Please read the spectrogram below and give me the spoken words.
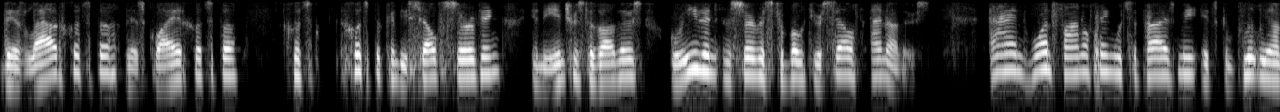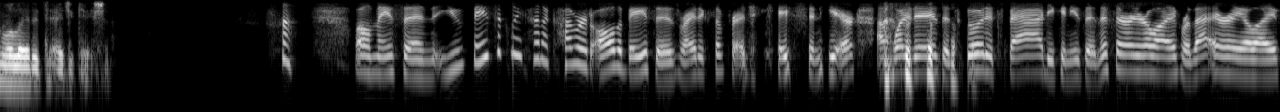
There's loud chutzpah, there's quiet chutzpah, chutzpah can be self serving in the interest of others or even in service for both yourself and others. And one final thing which surprised me it's completely unrelated to education. Well, Mason, you've basically kind of covered all the bases, right, except for education here on what it is. It's good, it's bad. You can use it in this area of your life or that area of life.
